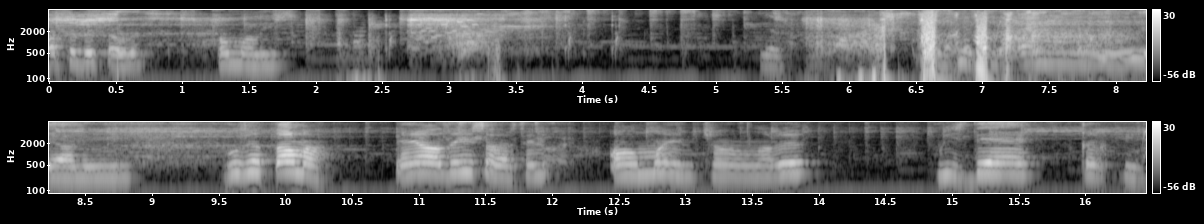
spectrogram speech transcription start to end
Artı 5 alır. Almalıyız. Gel. Al yani. Rujetta ama beni aldıysalar seni alma imkanları yüzde 40 bin.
